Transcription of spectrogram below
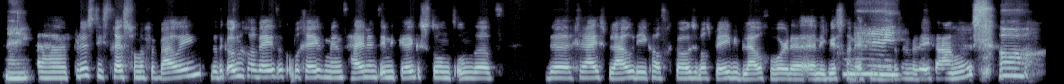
nee. Eh, plus die stress van de verbouwing. Dat ik ook nog wel weet dat ik op een gegeven moment huilend in de keuken stond. Omdat de grijs-blauw die ik had gekozen was babyblauw geworden. En ik wist gewoon echt niet ik met mijn leven aan moest. Oh.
